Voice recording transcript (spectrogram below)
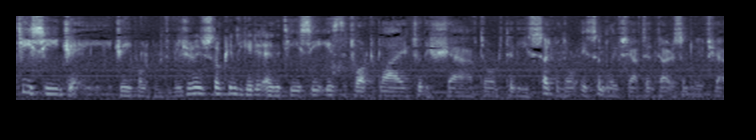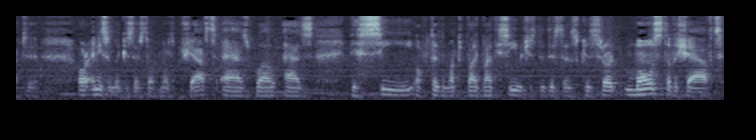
TCJ, J polygon division is indicated and the TC is the torque applied to the shaft or to the segment or assembly of shaft, entire assembly of shaft, or any assembly consists of multiple shafts, as well as the C or potentially multiplied by the C, which is the distance considered. Most of the shafts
